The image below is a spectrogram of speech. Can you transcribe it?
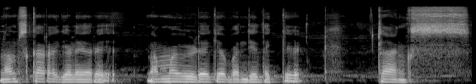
ನಮಸ್ಕಾರ ಗೆಳೆಯರೇ, ನಮ್ಮ ವಿಡಿಯೋಗೆ ಬಂದಿದ್ದಕ್ಕೆ ಥ್ಯಾಂಕ್ಸ್.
